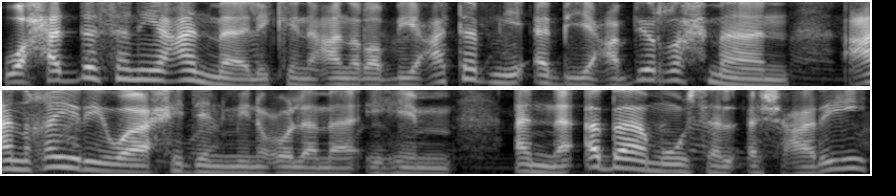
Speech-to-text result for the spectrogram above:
وحدثني عن مالك عن ربيعة بن أبي عبد الرحمن عن غير واحد من علمائهم أن أبا موسى الأشعري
